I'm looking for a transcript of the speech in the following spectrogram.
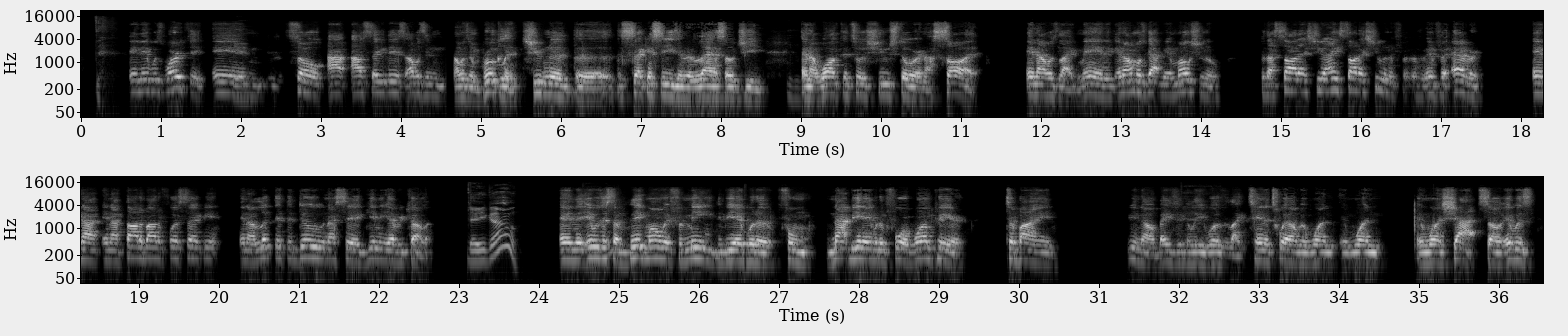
and it was worth it. And so I, I'll say this: I was in I was in Brooklyn shooting the the, the second season of the Last OG, and I walked into a shoe store and I saw it, and I was like, man, it, it almost got me emotional because I saw that shoe. I ain't saw that shoe in, a, in forever, and I and I thought about it for a second, and I looked at the dude and I said, "Give me every color." There you go. And it was just a big moment for me to be able to, from not being able to afford one pair to buying, you know, basically was like ten or twelve in one in one in one shot. So it was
